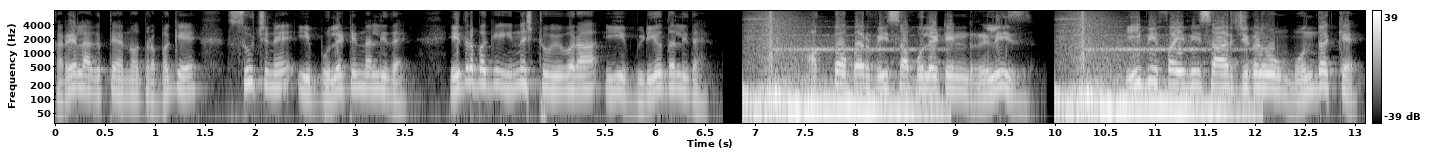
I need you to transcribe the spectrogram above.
ಕರೆಯಲಾಗುತ್ತೆ ಅನ್ನೋದರ ಬಗ್ಗೆ ಸೂಚನೆ ಈ ಬುಲೆಟಿನ್ನಲ್ಲಿದೆ. ಇದರ ಬಗ್ಗೆ ಇನ್ನಷ್ಟು ವಿವರ ಈ ವಿಡಿಯೋದಲ್ಲಿದೆ. October visa bulletin release. EB five visa ಅರ್ಜಿಗಳು ಮುಂದಕ್ಕೆ.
